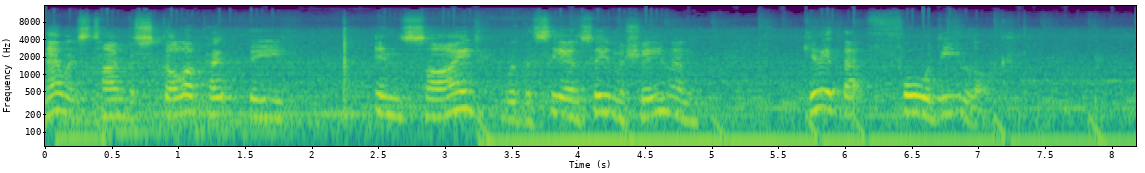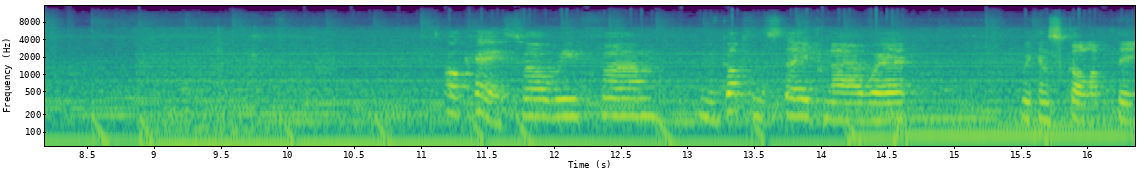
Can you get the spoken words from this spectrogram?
now it's time to scallop out the inside with the CNC machine and give it that 4D look. Okay, so we've um, we've got to the stage now where we can scallop the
